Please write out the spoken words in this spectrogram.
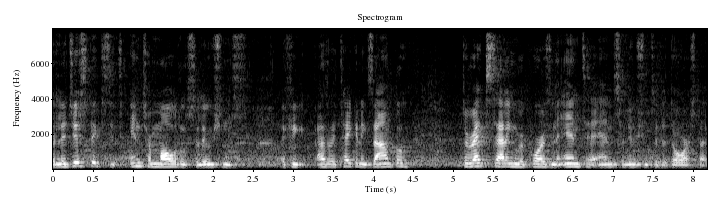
The logistics, it's intermodal solutions. If you, as I take an example, direct selling requires an end-to-end solution to the doorstep.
